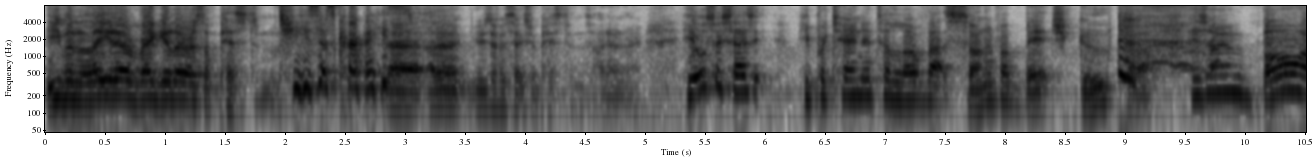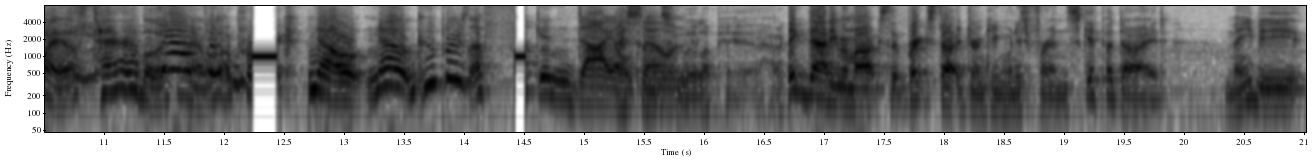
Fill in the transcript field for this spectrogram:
even later regular as a piston. Jesus Christ. Uh, I don't know. Who's having sex with pistons? I don't know. He also says he pretended to love that son of a bitch, Gooper, his own boy. That's terrible, isn't it? What a prick. no, no, Gooper's a fucking dial Essence tone. will appear. Big Daddy remarks that Brick started drinking when his friend Skipper died. Maybe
